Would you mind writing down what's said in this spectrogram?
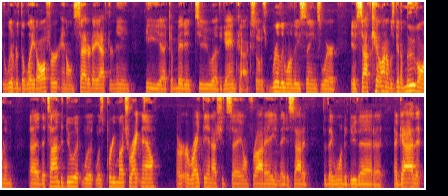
delivered the late offer. And on Saturday afternoon, he uh, committed to uh, the Gamecocks. So it was really one of these things where if South Carolina was going to move on him, uh, the time to do it w- was pretty much right now, or, or, right then, I should say, on Friday, and they decided that they wanted to do that. Uh, a guy that,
